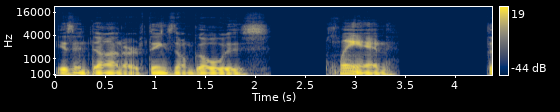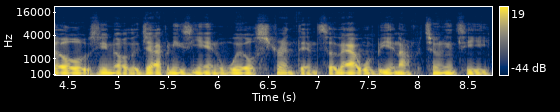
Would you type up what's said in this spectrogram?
isn't done or if things don't go as planned, those, you know, the Japanese yen will strengthen. So that will be an opportunity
